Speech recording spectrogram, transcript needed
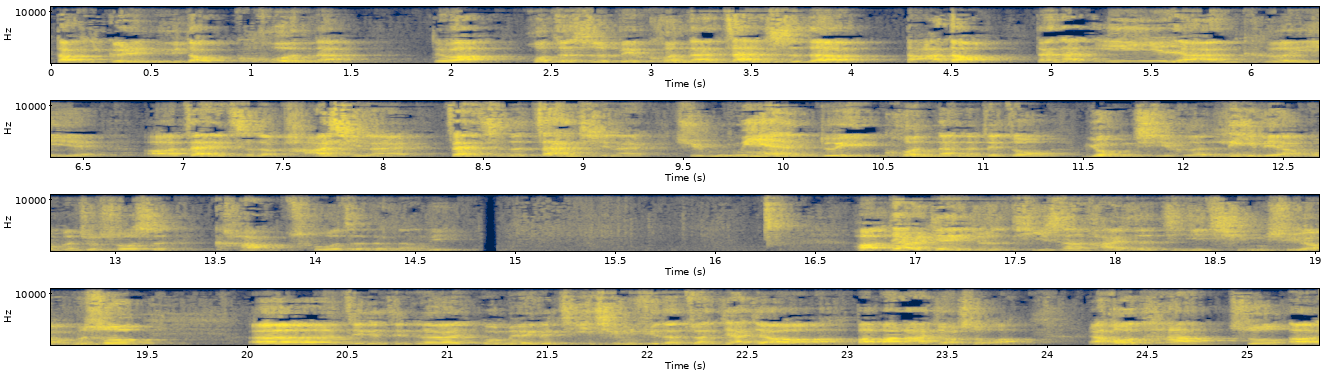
当一个人遇到困难，对吧？或者是被困难暂时的打倒，但他依然可以啊再一次的爬起来，再次的站起来，去面对困难的这种勇气和力量，我们就说是抗挫折的能力。好，第二个建议就是提升孩子的积极情绪啊。我们说。呃，这个这个，我们有一个积极情绪的专家叫啊芭芭拉教授啊，然后他说啊，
